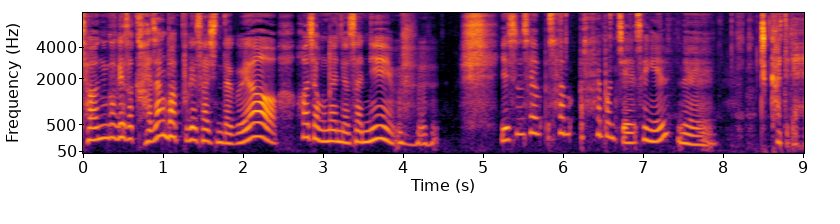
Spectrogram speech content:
전국에서 가장 바쁘게 사신다고요? 허정란 여사님. 63, 3번째 생일, 네. 축하드려요.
